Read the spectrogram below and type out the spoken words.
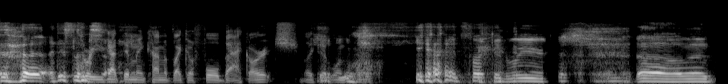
uh, this looks. Where you got them in kind of like a full back arch, like at one point. yeah, it's fucking weird. Oh man.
